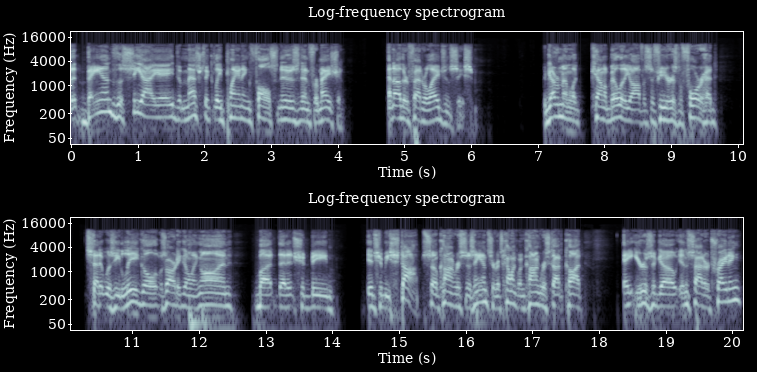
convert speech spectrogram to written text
that banned the CIA domestically planning false news and information and other federal agencies. The Governmental Accountability Office a few years before had said it was illegal, it was already going on, but that it should be it should be stopped. So Congress's answer, it's kind of like when Congress got caught eight years ago insider trading.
